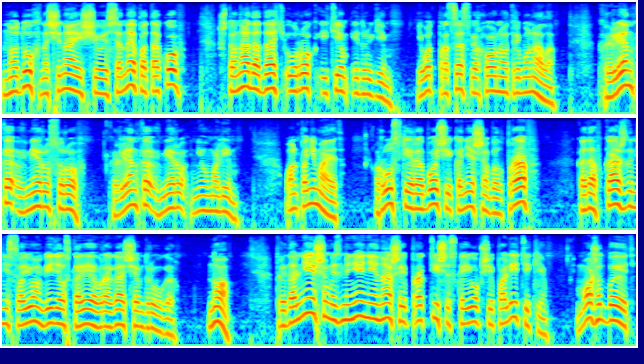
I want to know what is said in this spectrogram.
Но дух начинающегося НЭПа таков, что надо дать урок и тем, и другим. И вот процесс Верховного трибунала. Крыленко в меру суров, Крыленко в меру неумолим. Он понимает, русский рабочий, конечно, был прав, когда в каждом не своем видел скорее врага, чем друга. Но при дальнейшем изменении нашей практической общей политики, может быть,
